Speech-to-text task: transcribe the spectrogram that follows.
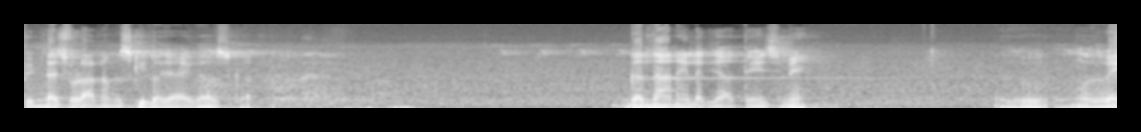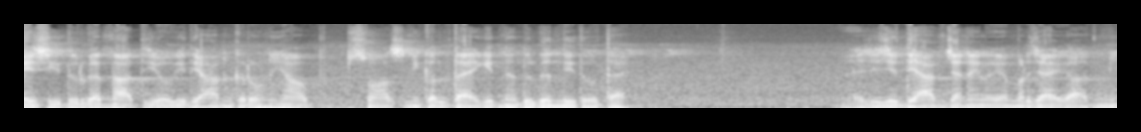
पिंडा छुड़ाना मुश्किल हो जाएगा उसका। गंध आने लग जाते हैं इसमें। तो वैसी दुर्गंध आती होगी, ध्यान करो ना यहाँ श्वास निकलता है, कितना दुर्गंधित होता है। ऐसे जो ध्यान जाने लगे, मर जाएगा आदमी।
